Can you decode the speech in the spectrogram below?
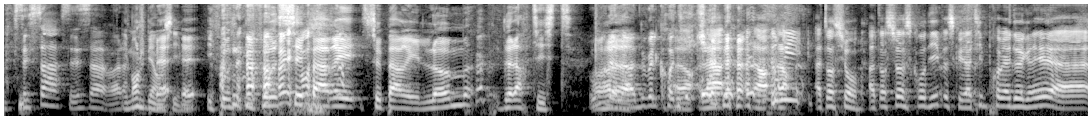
C'est ça, c'est ça, voilà. Il mange bien mais, aussi. euh, il faut, il faut séparer, séparer l'homme de l'artiste. Ouh là là, nouvelle chronique. Alors, là, alors, alors, Oui. attention, attention à ce qu'on dit parce que la team premier degré euh,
